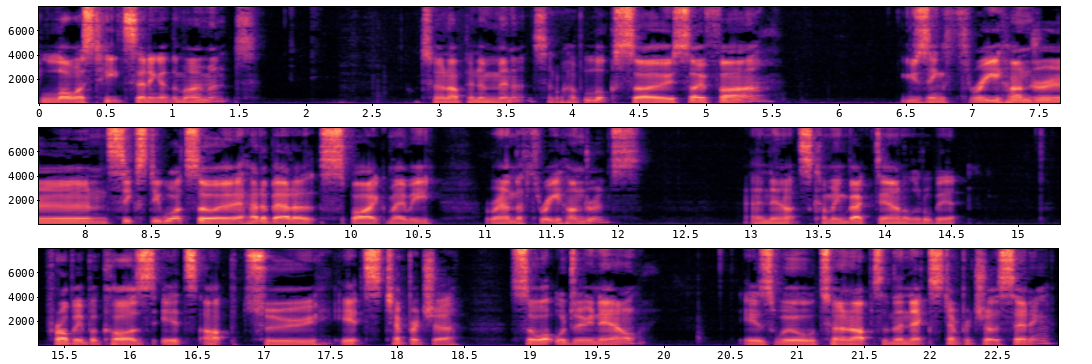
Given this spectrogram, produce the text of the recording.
lowest heat setting at the moment. Turn up in a minute and we'll have a look. So, so far, using 360 watts. So it had about a spike maybe around the 300s. And now it's coming back down a little bit. Probably because it's up to its temperature. So what we'll do now is we'll turn it up to the next temperature setting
